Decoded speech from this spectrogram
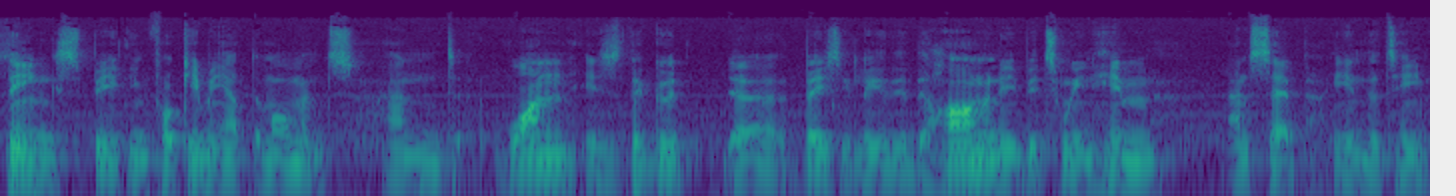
things speaking for Kimi at the moment, and one is the good, uh, basically the, the, harmony between him and Seb in the team.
